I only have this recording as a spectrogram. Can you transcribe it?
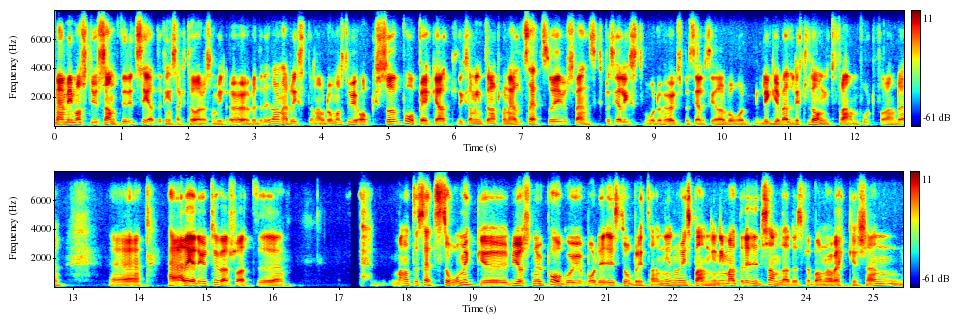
Men vi måste ju samtidigt se att det finns aktörer som vill överdriva de här bristerna och då måste vi också påpeka att liksom internationellt sett så är ju svensk specialistvård och högspecialiserad vård ligger väldigt långt fram fortfarande. Eh, här är det ju tyvärr så att eh, man har inte sett så mycket. Just nu pågår ju både i Storbritannien och i Spanien. I Madrid samlades för bara några veckor sedan.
